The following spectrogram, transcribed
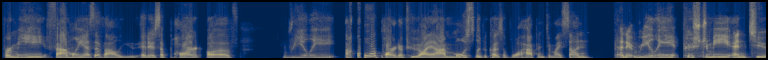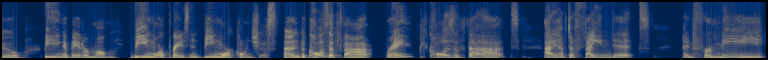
for me, family is a value. It is a part of really a core part of who I am, mostly because of what happened to my son. And it really pushed me into being a better mom, being more present, being more conscious. And because of that, right? Because of that, I have defined it. And for me,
